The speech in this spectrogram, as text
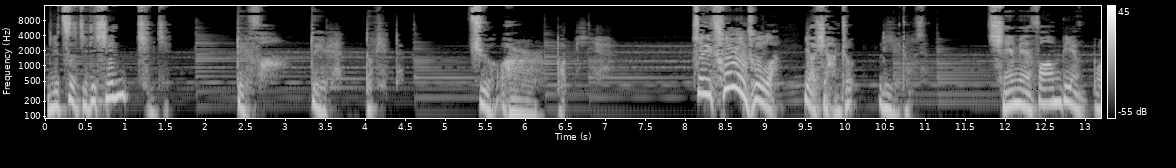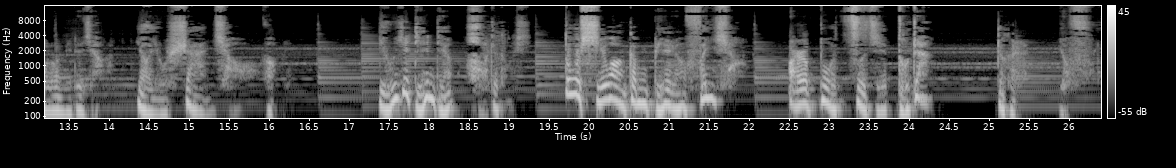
你自己的心清净，对法对人。都平等，觉而不迷。所以处处啊要想着利益众生。前面方便波罗蜜多讲要有善巧方便，有一点点好的东西，都希望跟别人分享，而不自己独占，这个人有福了。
